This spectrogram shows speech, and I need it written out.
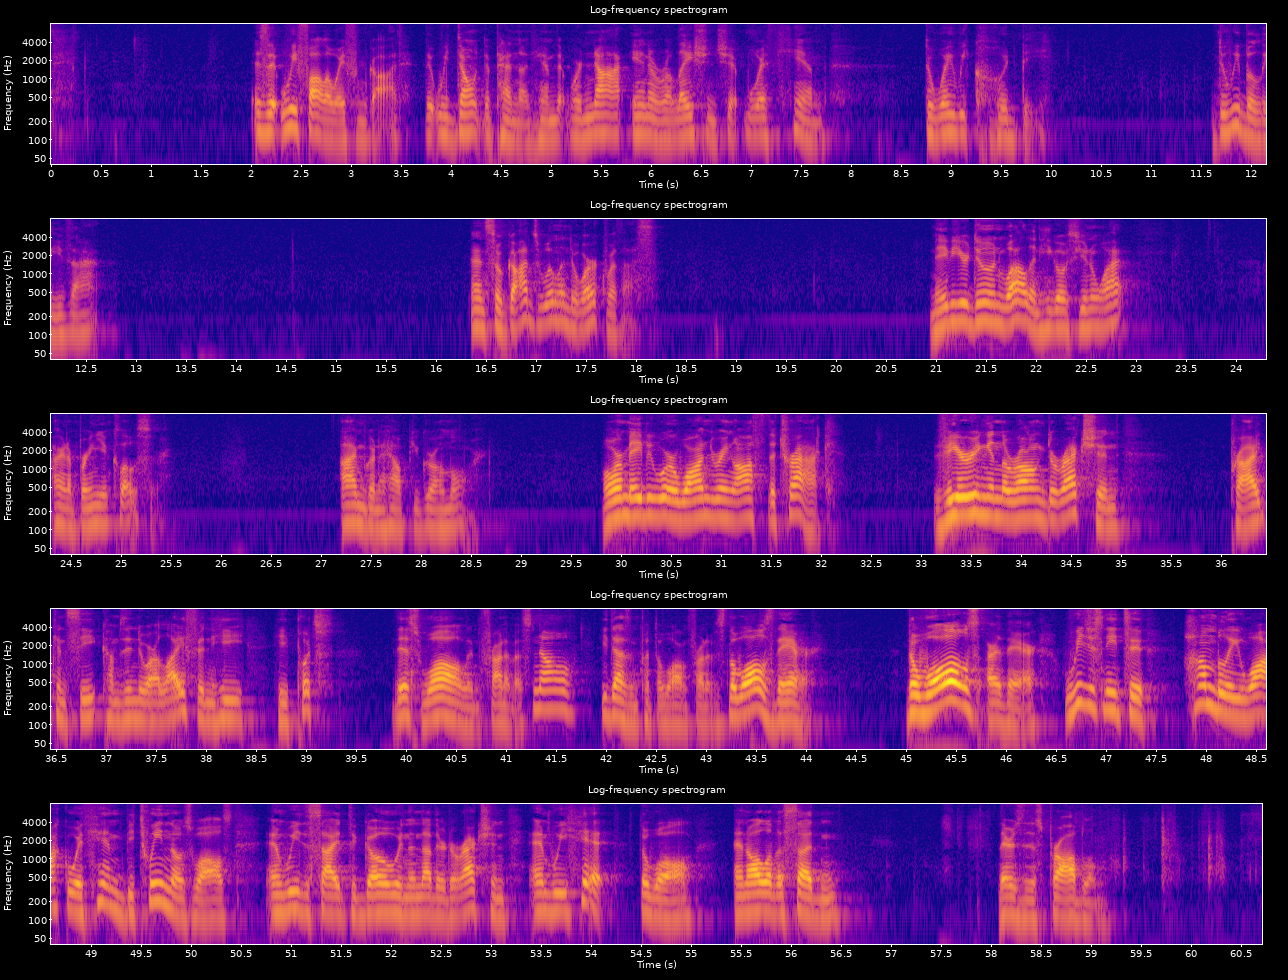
is that we fall away from God that we don't depend on Him, that we're not in a relationship with Him the way we could be. Do we believe that? And so God's willing to work with us. Maybe you're doing well, and He goes, You know what? I'm going to bring you closer. I'm going to help you grow more. Or maybe we're wandering off the track veering in the wrong direction, pride, conceit comes into our life and he, he puts this wall in front of us. No, he doesn't put the wall in front of us. The wall's there. The walls are there. We just need to humbly walk with him between those walls and we decide to go in another direction and we hit the wall and all of a sudden there's this problem.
